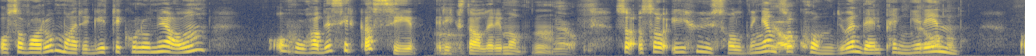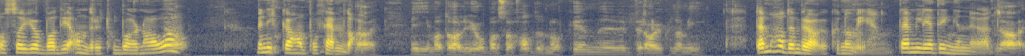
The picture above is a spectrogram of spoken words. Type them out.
Og så var hun Margit i kolonialen, og hun hadde ca. 7 riksdaler i måneden. Ja. Så, så i husholdningen Ja. så kom det jo en del penger inn. Og så jobba de andre to barna òg. Men ikke han på fem, da. Nei. Men i og med at alle jobba, så hadde de nok en eh, bra økonomi. De hadde en bra økonomi. Mm. De led ingen nød. Nei.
